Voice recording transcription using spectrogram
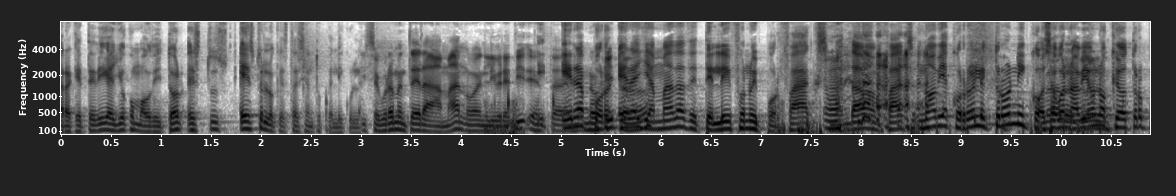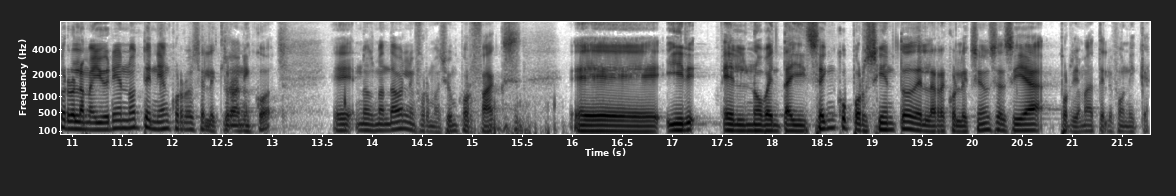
Para que te diga yo como auditor, esto es, esto es lo que está haciendo tu película. Y seguramente era a mano, en libretita. en- Era, por, era ¿no? llamada de teléfono y por fax. Mandaban fax. No había correo electrónico. O sea, Claro, bueno, había claro. uno que otro, pero la mayoría no tenían correos electrónicos. Eh, nos mandaban la información por fax. eh, y el 95% de la recolección se hacía por llamada telefónica.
